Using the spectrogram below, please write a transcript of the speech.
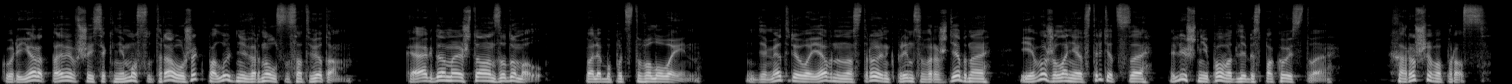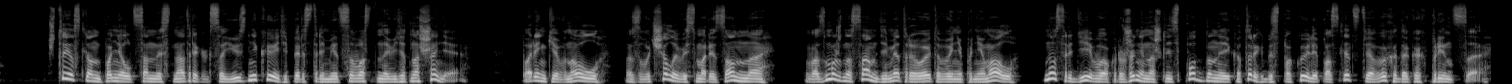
Курьер, отправившийся к нему с утра, уже к полудню вернулся с ответом. «Как думаешь, что он задумал?» – полюбопытствовал Уэйн. Димитрио явно настроен к принцу враждебно, и его желание встретиться – лишний повод для беспокойства. Хороший вопрос. Что если он понял ценность Натри как союзника и теперь стремится восстановить отношения? Парень кивнул, звучало весьма резонно. Возможно, сам Димитрио этого и не понимал, но среди его окружения нашлись подданные, которых беспокоили последствия выхода как принца.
